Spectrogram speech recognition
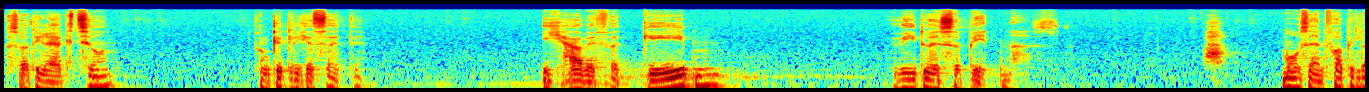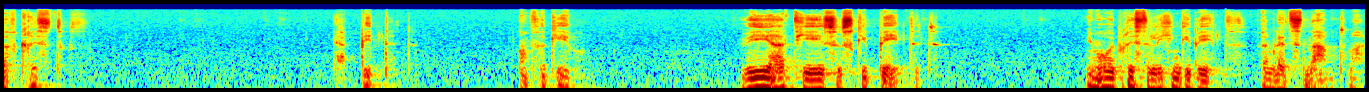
Das war die Reaktion von göttlicher Seite. Ich habe vergeben, wie du es erbeten hast. Mose ein Vorbild auf Christus. Er bittet um Vergebung. Wie hat Jesus gebetet? Im hohepriesterlichen Gebet beim letzten Abendmahl.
